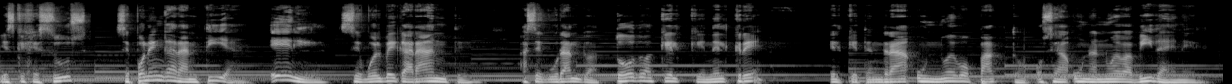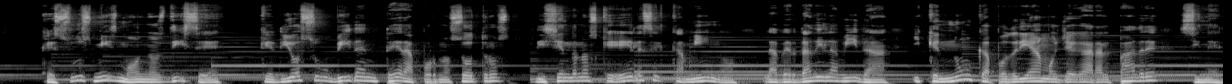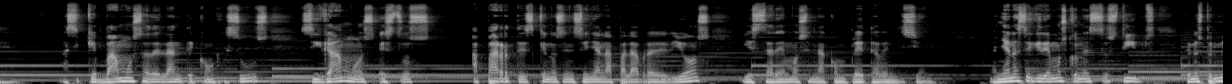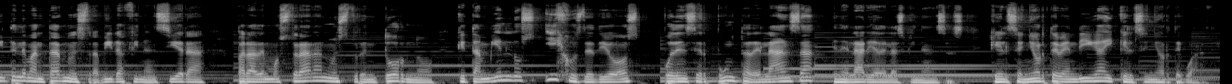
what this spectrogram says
Y es que Jesús se pone en garantía, Él se vuelve garante, asegurando a todo aquel que en Él cree, el que tendrá un nuevo pacto, o sea, una nueva vida en Él. Jesús mismo nos dice que dio su vida entera por nosotros, diciéndonos que Él es el camino, la verdad y la vida, y que nunca podríamos llegar al Padre sin Él. Así que vamos adelante con Jesús, sigamos estos apartes que nos enseña la palabra de Dios y estaremos en la completa bendición. Mañana seguiremos con estos tips que nos permiten levantar nuestra vida financiera para demostrar a nuestro entorno que también los hijos de Dios pueden ser punta de lanza en el área de las finanzas. Que el Señor te bendiga y que el Señor te guarde.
